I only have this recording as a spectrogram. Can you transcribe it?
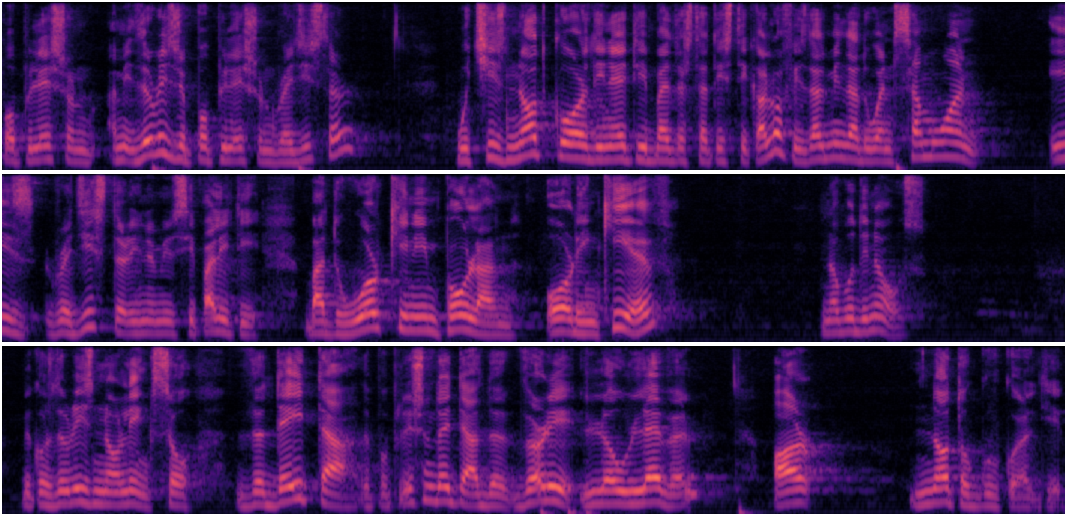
population, I mean, there is a population register, which is not coordinated by the statistical office. That means that when someone is registered in a municipality but working in Poland or in Kiev, nobody knows because there is no link. So the data, the population data at the very low level are not of good quality.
